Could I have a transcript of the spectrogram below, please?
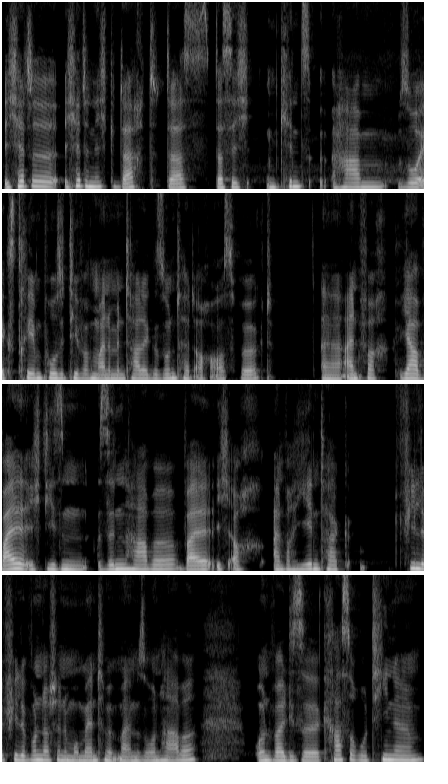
ich hätte, ich hätte nicht gedacht, dass, dass sich ein Kind haben so extrem positiv auf meine mentale Gesundheit auch auswirkt. Äh, einfach, ja, weil ich diesen Sinn habe, weil ich auch einfach jeden Tag viele, viele wunderschöne Momente mit meinem Sohn habe und weil diese krasse Routine,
